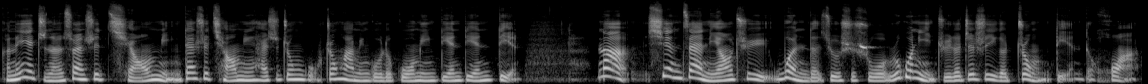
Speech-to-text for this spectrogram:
可能也只能算是侨民，但是侨民还是中国中华民国的国民，点点点。那现在你要去问的就是说，如果你觉得这是一个重点的话，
